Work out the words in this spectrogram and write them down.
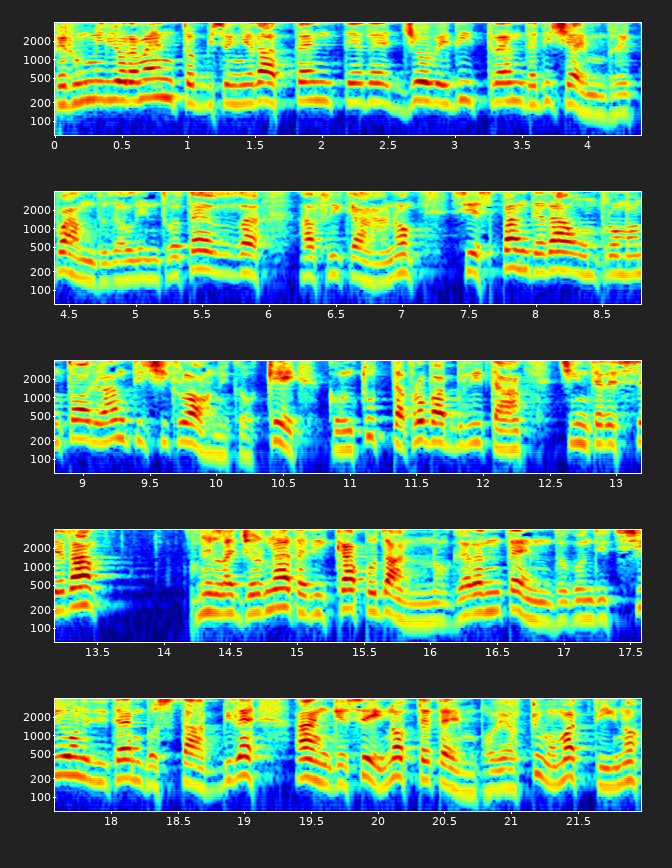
Per un miglioramento bisognerà attendere giovedì 30 dicembre, quando dall'entroterra africano si espanderà un promontorio anticiclonico che, con tutta probabilità, ci interesserà nella giornata di Capodanno, garantendo condizioni di tempo stabile anche se nottetempo e al primo mattino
